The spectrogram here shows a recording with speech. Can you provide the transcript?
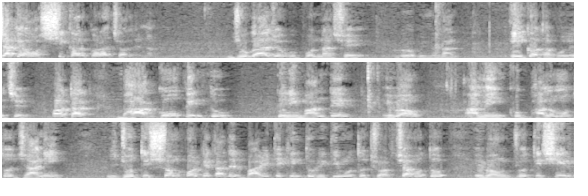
যাকে অস্বীকার করা চলে না। যোগাযোগ উপন্যাসে রবীন্দ্রনাথ এই কথা বলেছেন। অর্থাৎ ভাগ্যও কিন্তু তিনি মানতেন এবং আমি খুব ভালো মতো জানি জ্যোতিষ সম্পর্কে তাদের বাড়িতে কিন্তু রীতিমতো চর্চা হতো এবং জ্যোতিষীর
